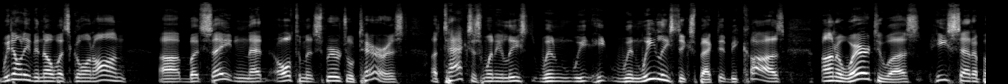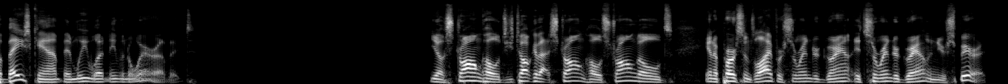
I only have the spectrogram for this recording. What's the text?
we don't even know what's going on. Uh, but Satan, that ultimate spiritual terrorist, attacks us when he least when we he, when we least expect it, because unaware to us, he set up a base camp and we wasn't even aware of it. You know, strongholds. You talk about strongholds. Strongholds in a person's life are surrendered ground. It's surrendered ground in your spirit.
